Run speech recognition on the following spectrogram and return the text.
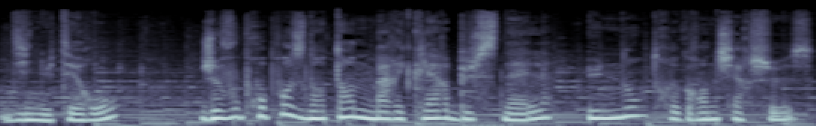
d'Inutero, je vous propose d'entendre Marie-Claire Busnel, une autre grande chercheuse.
